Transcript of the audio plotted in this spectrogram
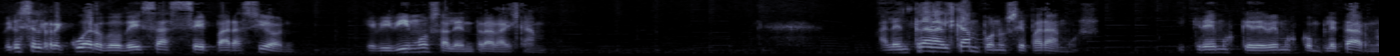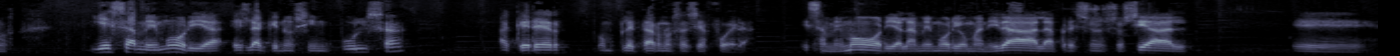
Pero es el recuerdo de esa separación que vivimos al entrar al campo. Al entrar al campo nos separamos y creemos que debemos completarnos. Y esa memoria es la que nos impulsa a querer completarnos hacia afuera. Esa memoria, la memoria humanidad, la presión social, eh,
